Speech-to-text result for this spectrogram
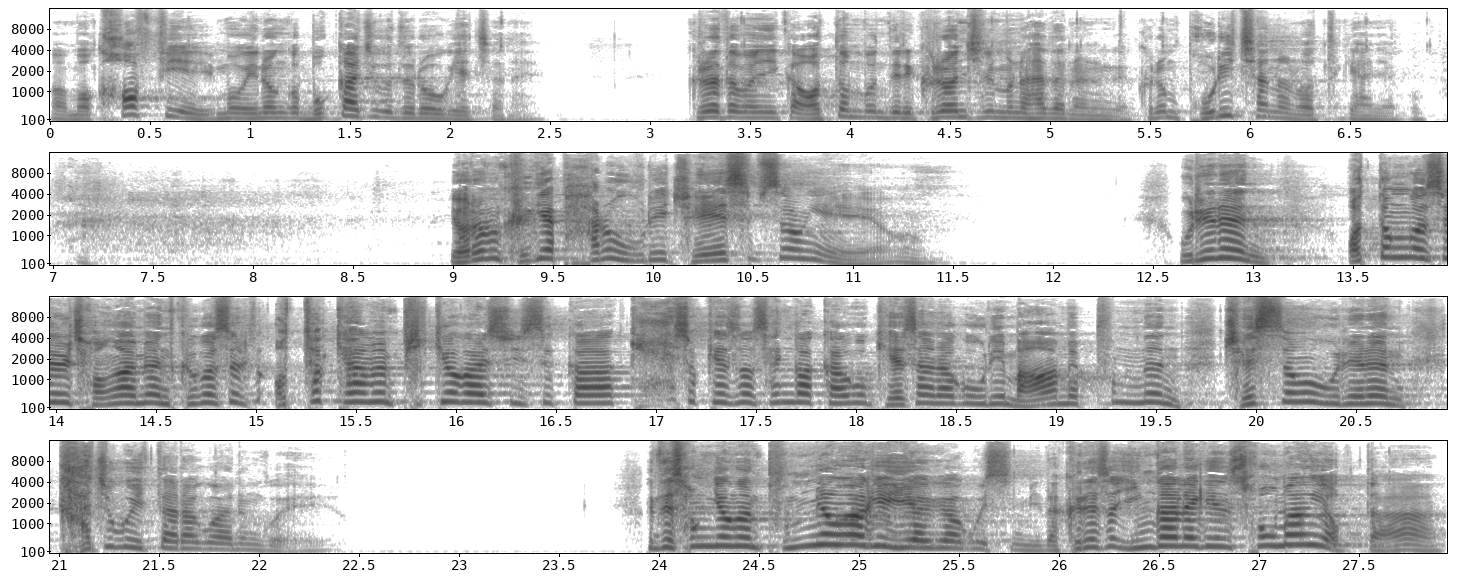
어, 뭐 커피 뭐 이런 거 못 가지고 들어오게 했잖아요. 그러다 보니까 어떤 분들이 그런 질문을 하더라는 거예요. 그럼 보리차는 어떻게 하냐고. 여러분 그게 바로 우리 죄의 습성이에요. 우리는 어떤 것을 정하면 그것을 어떻게 하면 비껴갈 수 있을까 계속해서 생각하고 계산하고 우리 마음에 품는 죄성을 우리는 가지고 있다라고 하는 거예요. 근데 성경은 분명하게 이야기하고 있습니다. 그래서 인간에겐 소망이 없다.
